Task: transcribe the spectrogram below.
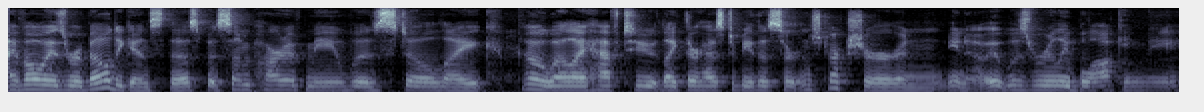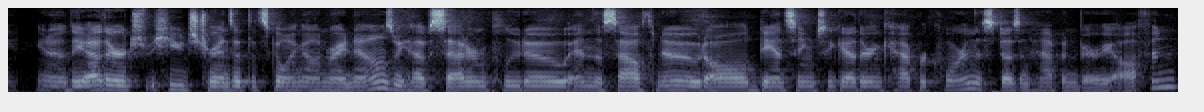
I've always rebelled against this, but some part of me was still like, oh, well, I have to, like, there has to be this certain structure. And, you know, it was really blocking me. You know, the other tr- huge transit that's going on right now is we have Saturn, Pluto, and the South Node all dancing together in Capricorn. This doesn't happen very often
